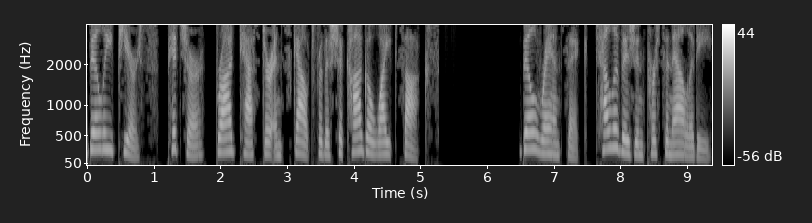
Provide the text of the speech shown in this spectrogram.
Billy Pierce, pitcher, broadcaster and scout for the Chicago White Sox. Bill Rancic, television personality,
